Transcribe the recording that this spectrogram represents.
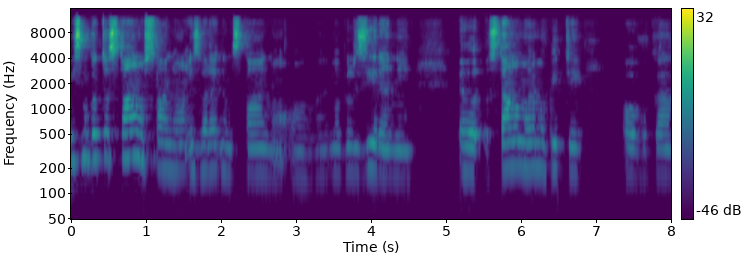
Mi smo gotovo stalno u stanju, izvanrednom stanju, ovaj, mobilizirani. E, stalno moramo biti ovoga,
